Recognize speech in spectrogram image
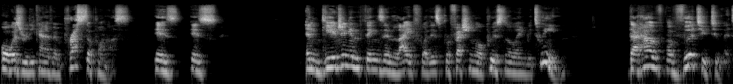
always really kind of impressed upon us is is engaging in things in life, whether it's professional or personal in between, that have a virtue to it,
